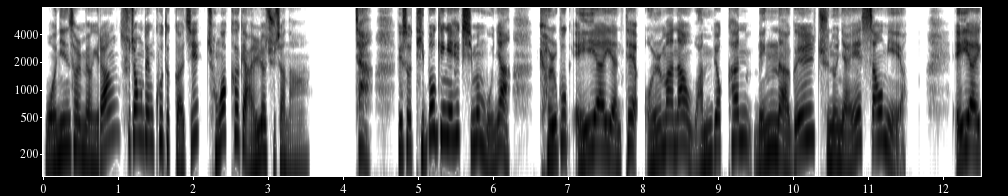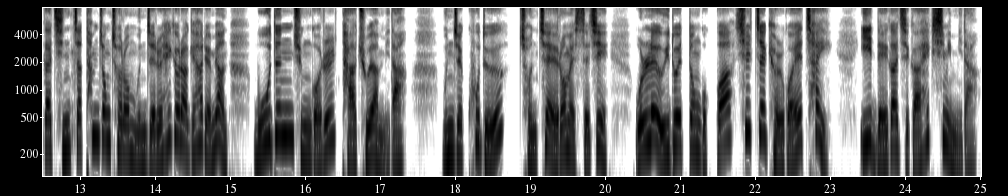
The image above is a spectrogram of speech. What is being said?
원인 설명이랑 수정된 코드까지 정확하게 알려주잖아. 자, 그래서 디버깅의 핵심은 뭐냐? 결국 AI한테 얼마나 완벽한 맥락을 주느냐의 싸움이에요. AI가 진짜 탐정처럼 문제를 해결하게 하려면 모든 증거를 다 줘야 합니다. 문제 코드, 전체 에러 메시지, 원래 의도했던 것과 실제 결과의 차이, 이 네 가지가 핵심입니다.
